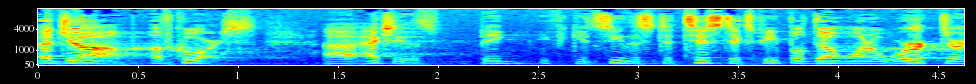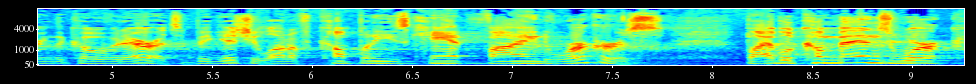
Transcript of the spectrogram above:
a job, of course. Uh, actually, this big. If you can see in the statistics, people don't want to work during the COVID era. It's a big issue. A lot of companies can't find workers. Bible commends work.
